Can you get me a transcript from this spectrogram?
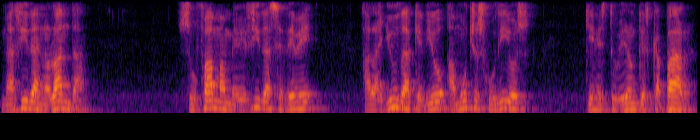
Nacida en Holanda, su fama merecida se debe a la ayuda que dio a muchos judíos quienes tuvieron que escapar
